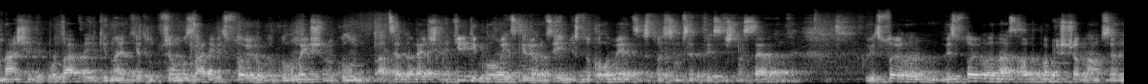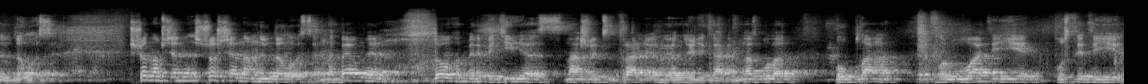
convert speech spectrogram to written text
Наші депутати, які навіть є тут в цьому залі, відстоювали Коломийщину. Колом- А це, до речі, не тільки Коломийський район, це і місто Коломия, це 170 тисяч населення. Відстоювали, відстоювали нас, але поки що нам це не вдалося. Що нам ще що ще нам не вдалося? Напевне, довга перипетія з нашою центральною районною лікарнею. У нас була був план реформувати її, пустити її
